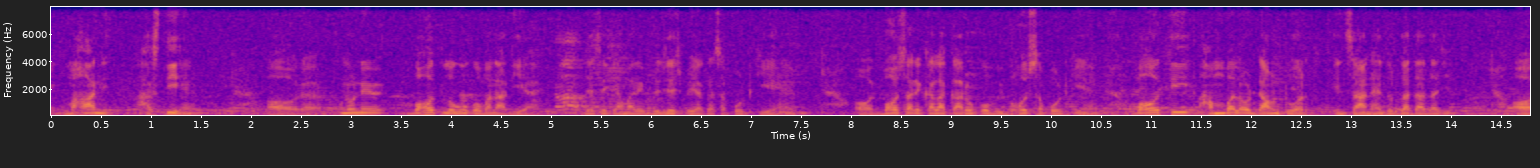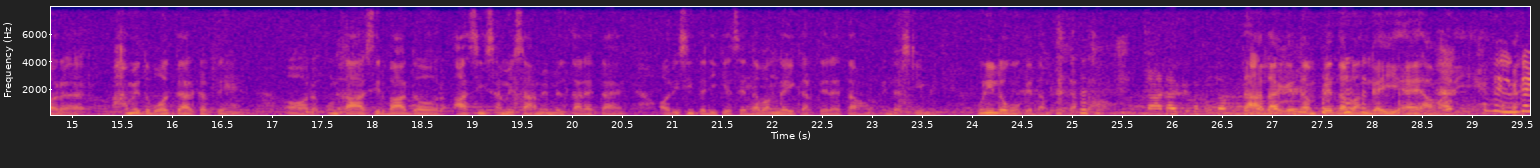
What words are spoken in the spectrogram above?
एक महान हस्ती हैं और उन्होंने बहुत लोगों को बना दिया है जैसे कि हमारे ब्रजेश भैया का सपोर्ट किए हैं और बहुत सारे कलाकारों को भी बहुत सपोर्ट किए हैं। बहुत ही हम्बल और डाउन टू अर्थ इंसान हैं दुर्गा दादा जी और हमें तो बहुत प्यार करते हैं। और उनका आशीर्वाद और आशीष हमेशा हमें मिलता रहता है और इसी तरीके से दबंगई करते रहता हूँ इंडस्ट्री में। उन्हीं लोगों के दम पे करता हूँ। दादा के दादा के दम पे दबंगई है हमारी। फ़िल्म का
